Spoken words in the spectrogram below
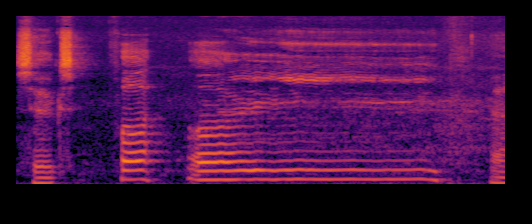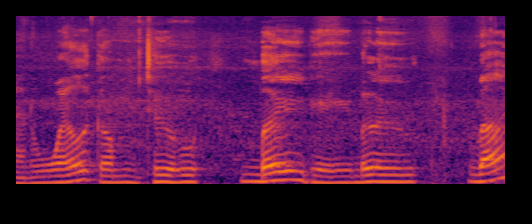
six five. And welcome to Baby Blue Viber.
